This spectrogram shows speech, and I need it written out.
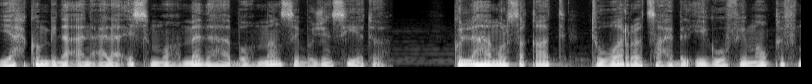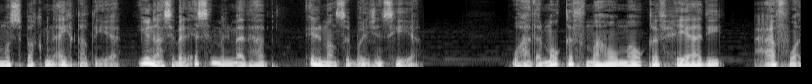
يحكم بناء على اسمه مذهبه منصبه جنسيته. كلها ملصقات تورط صاحب الإيجو في موقف مسبق من أي قضية. يناسب الاسم المذهب المنصب والجنسية. وهذا الموقف ما هو موقف حيادي؟ عفوا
